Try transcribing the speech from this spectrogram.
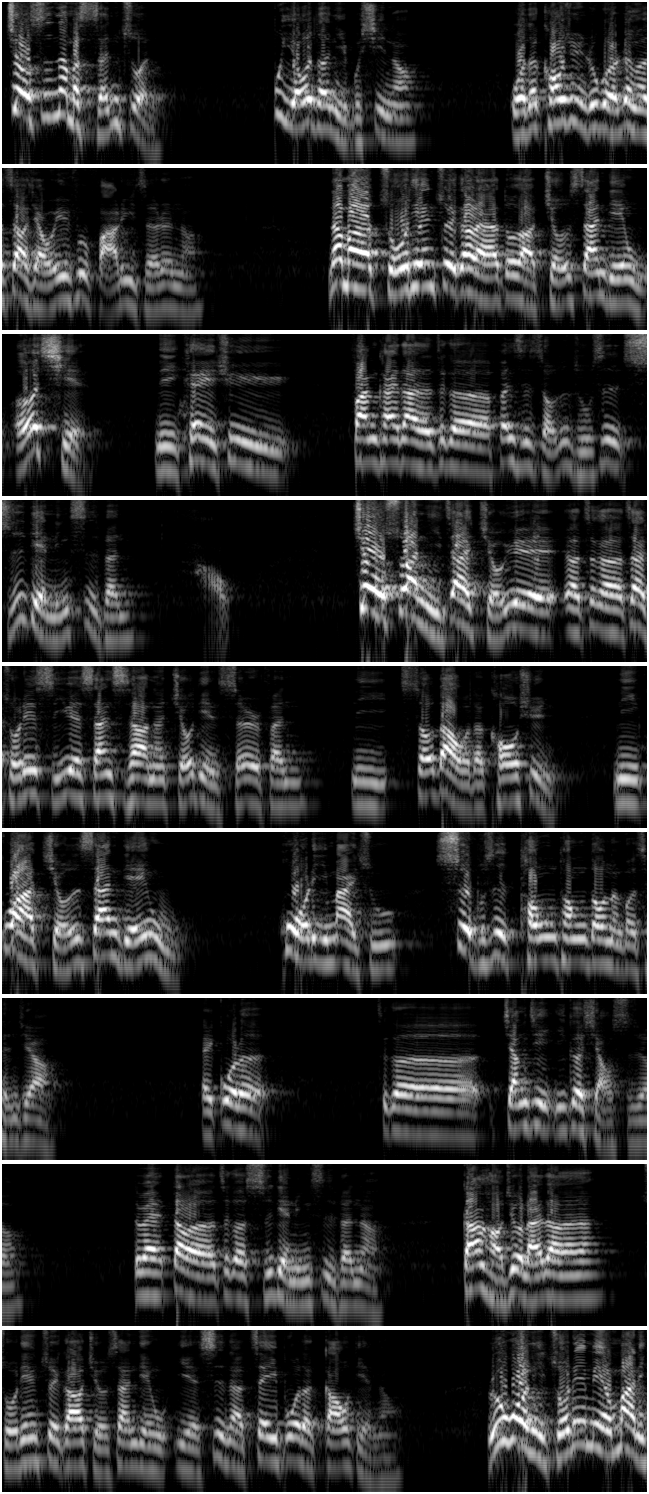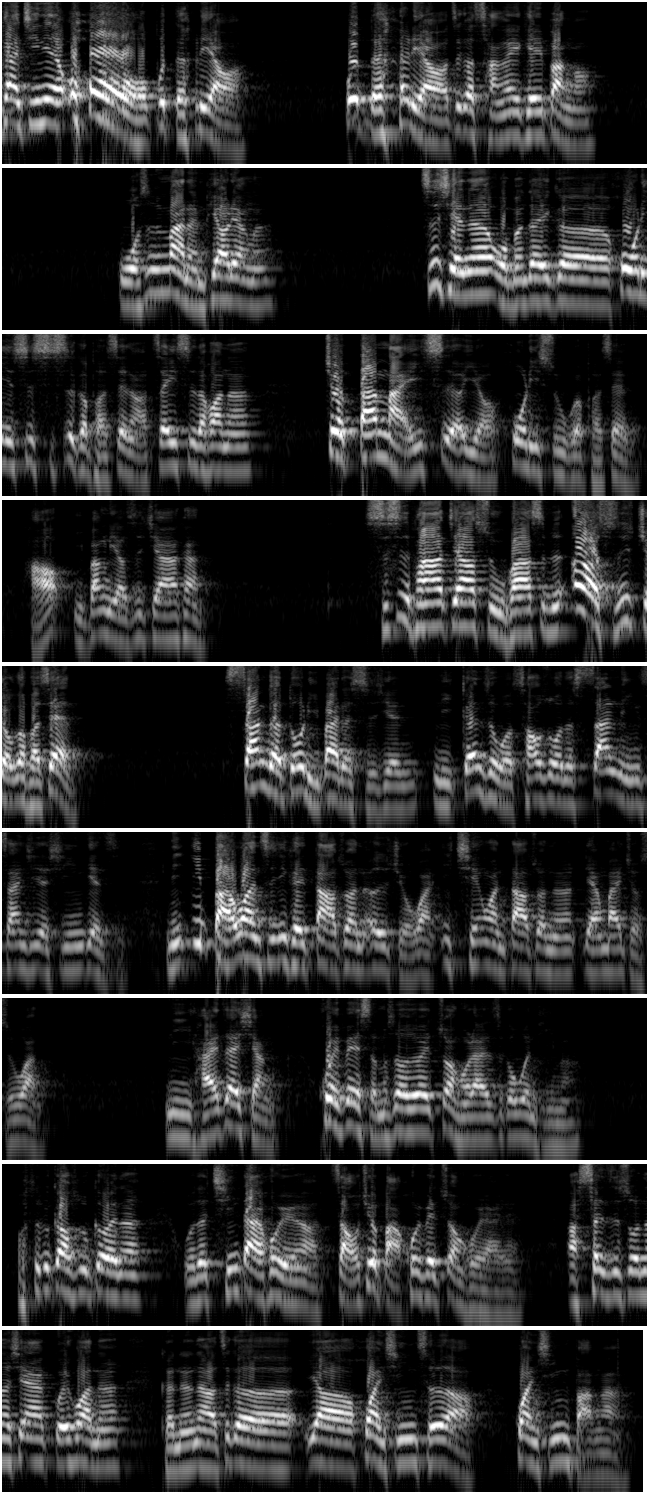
就是那么神准，不由得你不信哦。我的扣讯如果有任何造假，我愿意负法律责任哦。那么昨天最高来到多少？九十三点五，而且你可以去翻开它的这个分时走日图，是十点零四分。好，就算你在九月呃这个在昨天十一月三十号呢九点十二分，你收到我的 call 讯，你挂九十三点五获利卖出，是不是通通都能够成交？哎，过了这个将近一个小时哦，对不对？到了这个十点零四分呢？刚好就来到了昨天最高九十三点五，也是呢这一波的高点哦。如果你昨天没有卖，你看今天哦不得了啊，不得了，这个长 A K 棒哦，我是不是卖的很漂亮呢？之前呢我们的一个获利是十四个 percent 啊，这一次的话呢就单买一次而已哦，获利十五个 percent。好，你帮李老师加加看，十四趴加十五趴是不是二十九个 percent？三个多礼拜的时间，你跟着我操作的三零三七的新兴电子，你一百万资金可以大赚二十九万，一千万大赚呢两百九十万。你还在想会费什么时候会赚回来的这个问题吗？我是不是告诉各位呢？我的清代会员啊，早就把会费赚回来了啊，甚至说呢，现在规划呢，可能啊，这个要换新车啊，换新房啊，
